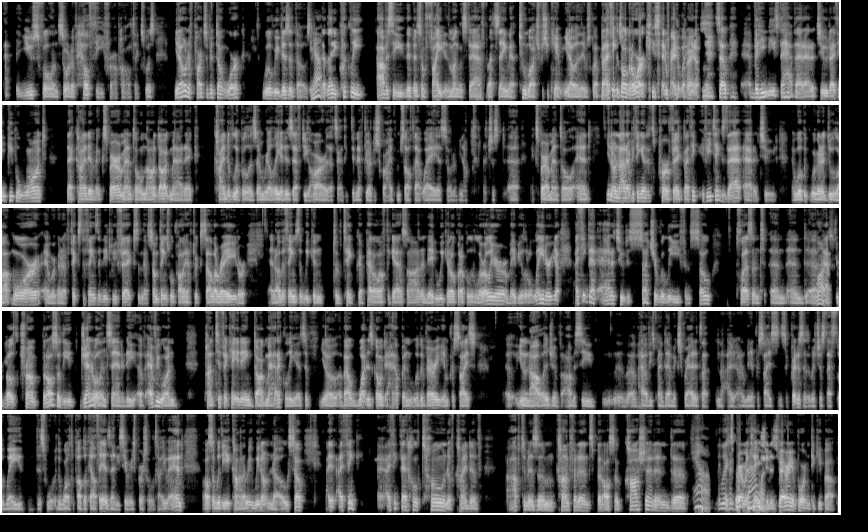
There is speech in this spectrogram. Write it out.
mm-hmm. useful and sort of healthy for our politics was, you know, and if parts of it don't work, we'll revisit those. Yeah. And then he quickly obviously there'd been some fight among the staff about saying that too much, but you can't, you know, and it was quite, but I think it's all going to work. He said right away, right. you know, so, but he needs to have that attitude. I think people want that kind of experimental, non-dogmatic kind of liberalism. Really, it is FDR. That's I think didn't FDR describe himself that way as sort of you know let's just uh, experimental and you know not everything in it's perfect. I think if he takes that attitude, and we'll be, we're going to do a lot more, and we're going to fix the things that need to be fixed, and there's some things we'll probably have to accelerate or and other things that we can sort of take a pedal off the gas on, and maybe we can open up a little earlier or maybe a little later. You know, I think that attitude is such a relief and so pleasant and and uh, after both Trump, but also the general insanity of everyone pontificating dogmatically as if you know about what is going to happen with a very imprecise uh, you know knowledge of obviously uh, of how these pandemics spread. It's not, i don't mean imprecise as a criticism. It's just that's the way this the world of public health is. Any serious person will tell you. And also with the economy we don't know. So i, I think i think that whole tone of kind of optimism, confidence, but also caution and uh, yeah, it was experimentation is very important to keep up.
